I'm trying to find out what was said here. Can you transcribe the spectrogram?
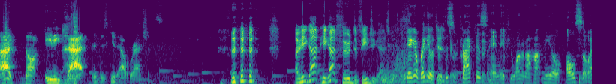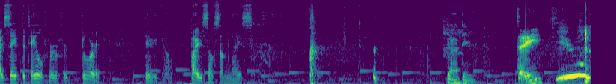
I'm not eating that and just get out rations. I mean, he got he got food to feed you guys with. Yeah, I got regular Yeah, you did food. This is throw it in practice, cooking. and if you wanted a hot meal, also I saved the tail for for Doric. There you go. Buy yourself something nice. God damn it. Thank you.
